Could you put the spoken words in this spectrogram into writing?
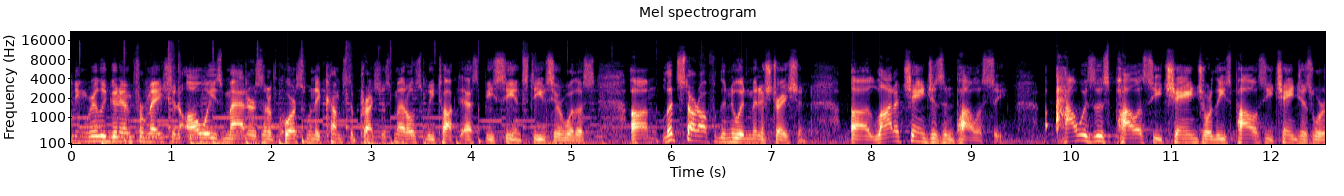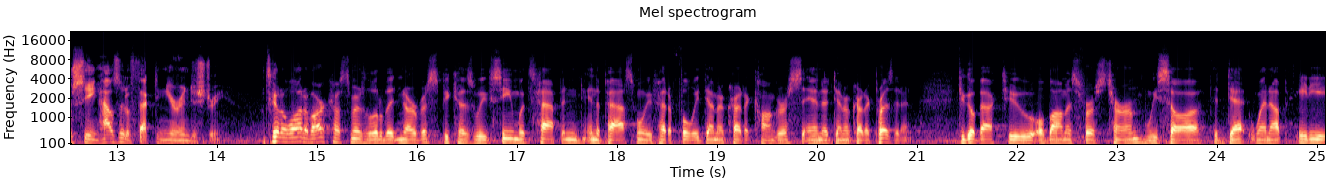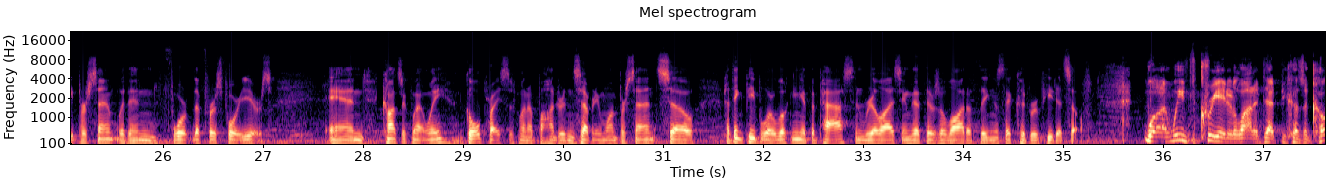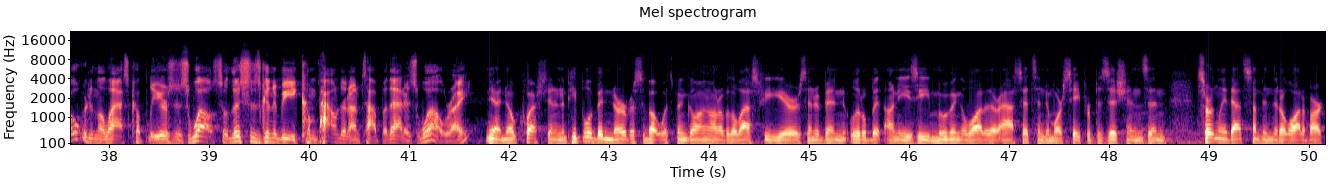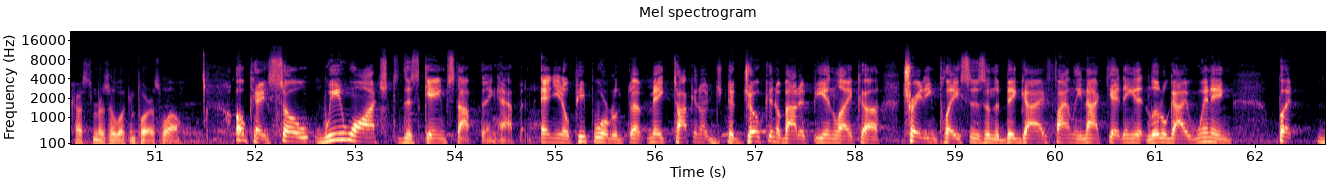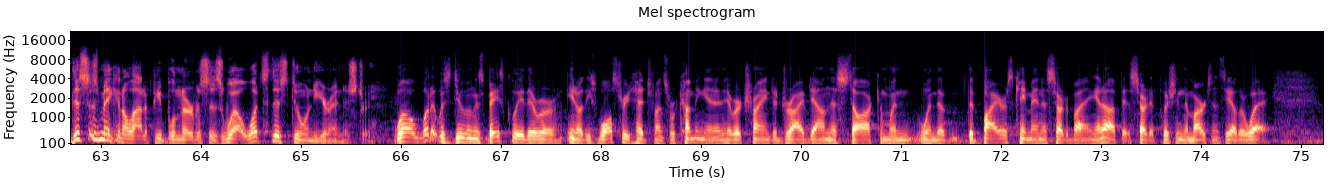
really good information always matters. And of course, when it comes to precious metals, we talk to SBC and Steve's here with us. Um, let's start off with the new administration. A lot of changes in policy. How is this policy change or these policy changes we're seeing, how's it affecting your industry? It's got a lot of our customers a little bit nervous because we've seen what's happened in the past when we've had a fully Democratic Congress and a Democratic president. If you go back to Obama's first term, we saw the debt went up 88% within four, the first four years and consequently, gold prices went up 171%. So I think people are looking at the past and realizing that there's a lot of things that could repeat itself. Well, and we've created a lot of debt because of COVID in the last couple of years as well. So this is going to be compounded on top of that as well, right? Yeah, no question. And people have been nervous about what's been going on over the last few years and have been a little bit uneasy, moving a lot of their assets into more safer positions. And certainly that's something that a lot of our customers are looking for as well. Okay, so we watched this GameStop thing happen, and you know people were uh, make talking, uh, joking about it being like uh, trading places, and the big guy finally not getting it, little guy winning. But this is making a lot of people nervous as well. What's this doing to your industry? Well, what it was doing was basically there were, you know, these Wall Street hedge funds were coming in and they were trying to drive down this stock. And when, when the, the buyers came in and started buying it up, it started pushing the margins the other way.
